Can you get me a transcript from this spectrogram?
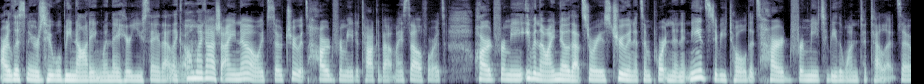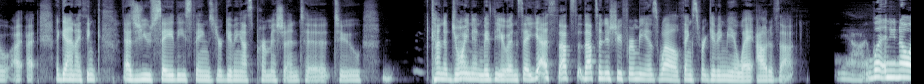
our listeners who will be nodding when they hear you say that, like, oh my gosh, I know it's so true. It's hard for me to talk about myself, or it's hard for me, even though I know that story is true and it's important and it needs to be told, it's hard for me to be the one to tell it. So I, I again, I think as you say these things, you're giving us permission to to kind of join in with you and say, yes, that's that's an issue for me as well. Thanks for giving me a way out of that. Yeah. Well, and you know,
